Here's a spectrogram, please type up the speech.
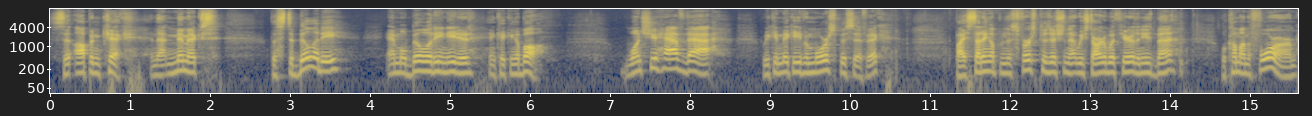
sit up and kick, and that mimics the stability and mobility needed in kicking a ball. Once you have that, we can make it even more specific by setting up in this first position that we started with here, the knees bent. We'll come on the forearm.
